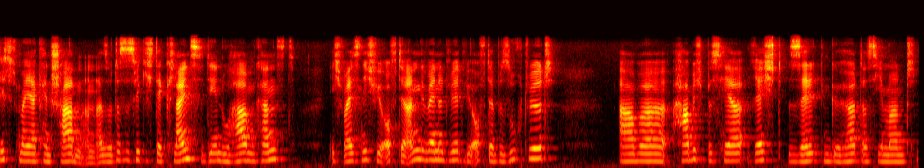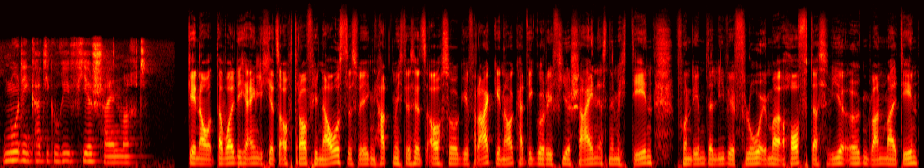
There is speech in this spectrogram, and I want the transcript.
richtet man ja keinen Schaden an. Also das ist wirklich der kleinste, den du haben kannst. Ich weiß nicht, wie oft er angewendet wird, wie oft er besucht wird, aber habe ich bisher recht selten gehört, dass jemand nur den Kategorie 4 Schein macht. Genau, da wollte ich eigentlich jetzt auch drauf hinaus, deswegen hat mich das jetzt auch so gefragt. Genau, Kategorie 4 Schein ist nämlich den, von dem der liebe Flo immer hofft, dass wir irgendwann mal den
